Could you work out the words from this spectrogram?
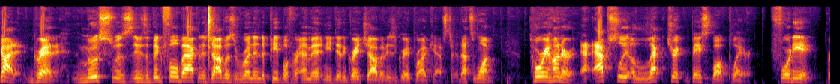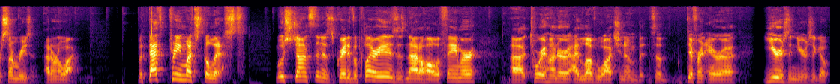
Got it. Granted, Moose was he was a big fullback, and his job was to run into people for Emmitt, and he did a great job, and he's a great broadcaster. That's one. Torii Hunter, absolutely electric baseball player, 48 for some reason. I don't know why, but that's pretty much the list. Moose Johnston, as great of a player he is, is not a Hall of Famer. Uh, Torii Hunter, I loved watching him, but it's a different era, years and years ago.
